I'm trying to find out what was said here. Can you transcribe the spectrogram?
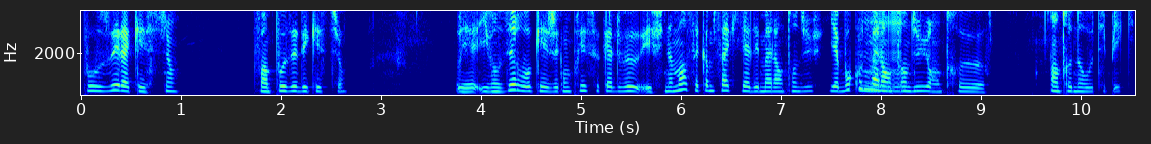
poser la question, enfin poser des questions. Et ils vont se dire, ok, j'ai compris ce qu'elle veut. Et finalement, c'est comme ça qu'il y a des malentendus. Il y a beaucoup de malentendus entre entre neurotypiques.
